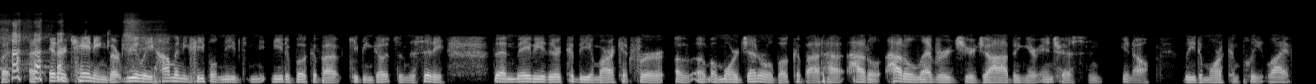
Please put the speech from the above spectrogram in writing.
but uh, entertaining. But really, how many people need need a book about keeping goats in the city? Then maybe there could be a market for a, a more general book about how, how to how to leverage your job and your interests and you know lead a more complete life.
